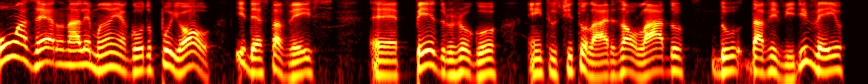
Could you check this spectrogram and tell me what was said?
1 a 0 na Alemanha, gol do Puyol e desta vez eh, Pedro jogou entre os titulares ao lado do Davi Villa. E veio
